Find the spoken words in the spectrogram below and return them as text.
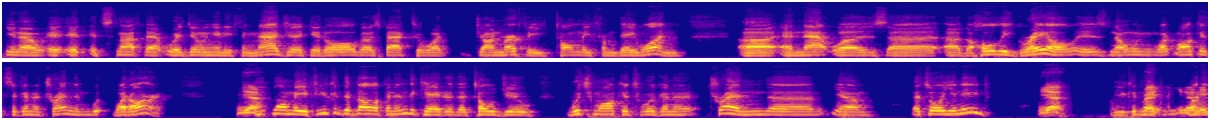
you know, it, it, it's not that we're doing anything magic. It all goes back to what John Murphy told me from day one, uh, and that was uh, uh, the holy grail is knowing what markets are going to trend and w- what aren't. Yeah. He told me if you could develop an indicator that told you which markets were going to trend, uh, you know, that's all you need. Yeah. You can make right. money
